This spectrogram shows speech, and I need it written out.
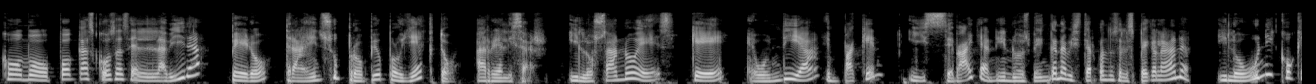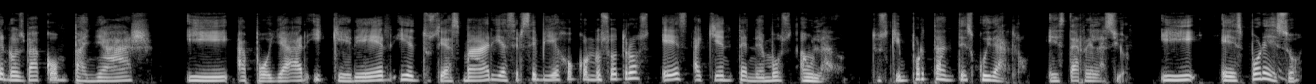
como pocas cosas en la vida, pero traen su propio proyecto a realizar. Y lo sano es que un día empaquen y se vayan y nos vengan a visitar cuando se les pega la gana. Y lo único que nos va a acompañar y apoyar y querer y entusiasmar y hacerse viejo con nosotros es a quien tenemos a un lado. Entonces, qué importante es cuidarlo, esta relación. Y es por eso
